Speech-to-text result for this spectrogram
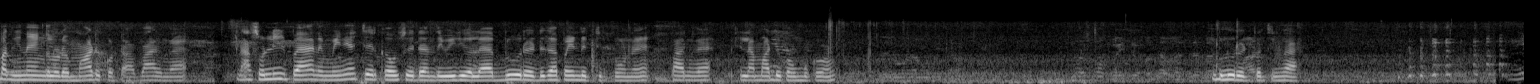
பார்த்தீங்கன்னா எங்களோட மாடு கொட்டா. பாருங்க. நான் சொல்லியிருப்பேன் அந்த மினியேச்சர் கவு செட் அந்த வீடியோவில் ப்ளூ ரெட்டு தான் பெயிண்ட் அடிச்சிருப்போன்னு பாருங்கள் எல்லா மாட்டு கொம்புக்கும். ப்ளூ ரெட் பார்த்தீங்களா? நீ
